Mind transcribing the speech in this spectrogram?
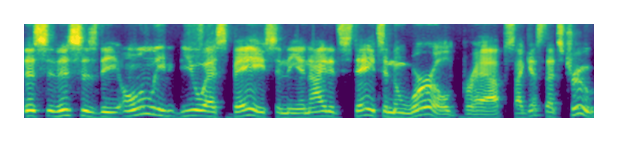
this this is the only U.S. base in the United States in the world, perhaps. I guess that's true.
